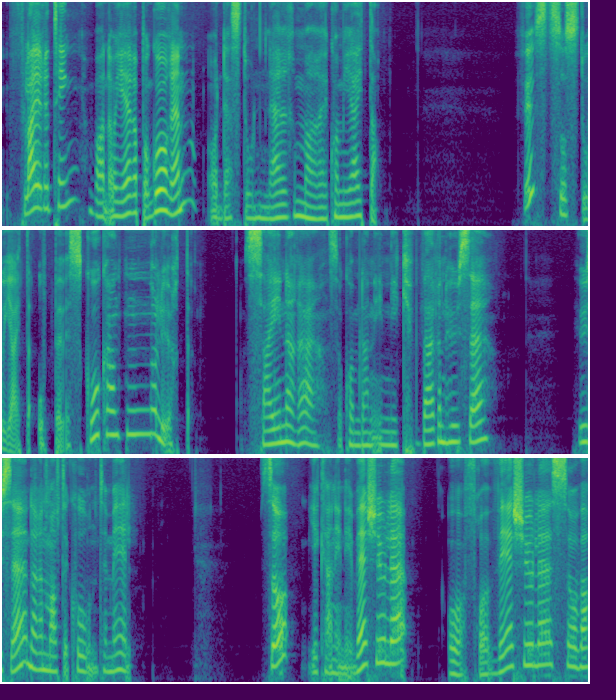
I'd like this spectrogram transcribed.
jo flere ting var det å gjøre på gården, og desto nærmere kom geita. Først så sto geita oppe ved skogkanten og lurte. Seinere så kom den inn i kvernhuset, huset der en malte korn til mel. Så gikk han inn i vedskjulet, og fra vedskjulet så ble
